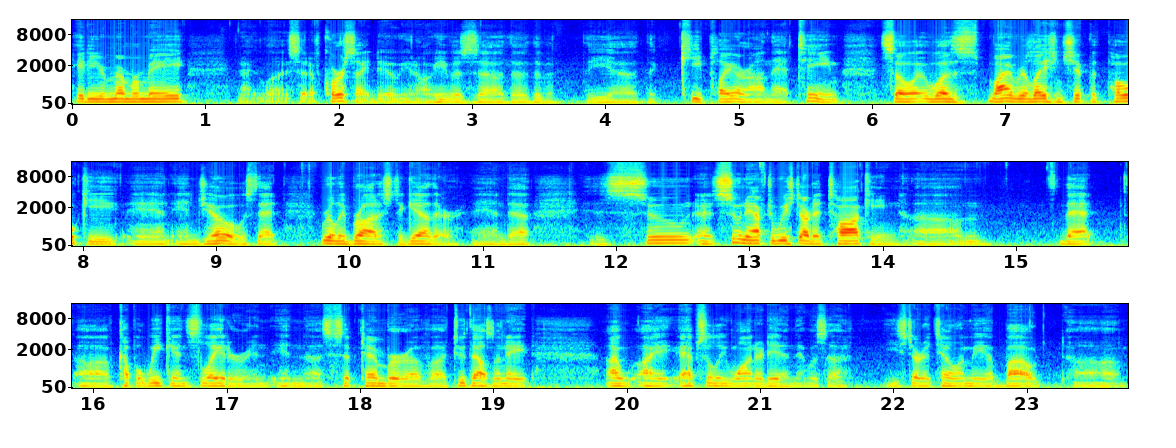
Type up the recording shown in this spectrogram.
hey, do you remember me? And I, well, I said, of course I do. You know, he was uh, the, the, the, uh, the, key player on that team. So it was my relationship with Pokey and, and Joe's that really brought us together. And uh, as soon, soon after we started talking, um, that uh, a couple weekends later in, in uh, September of uh, 2008, I, I, absolutely wanted in. It was a, he started telling me about um,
